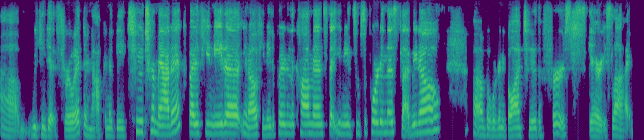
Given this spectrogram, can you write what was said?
um, we can get through it. They're not going to be too traumatic, but if you need a, you know, if you need to put it in the comments that you need some support in this, let me know. Uh, but we're going to go on to the first scary slide.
